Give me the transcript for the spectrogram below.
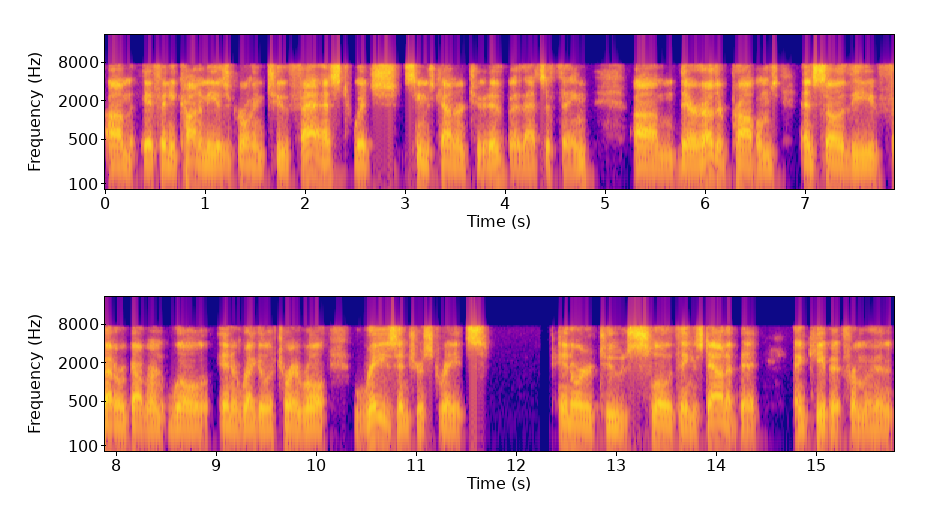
Um, if an economy is growing too fast, which seems counterintuitive, but that's a thing, um, there are other problems. And so the federal government will, in a regulatory role, raise interest rates in order to slow things down a bit and keep it from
